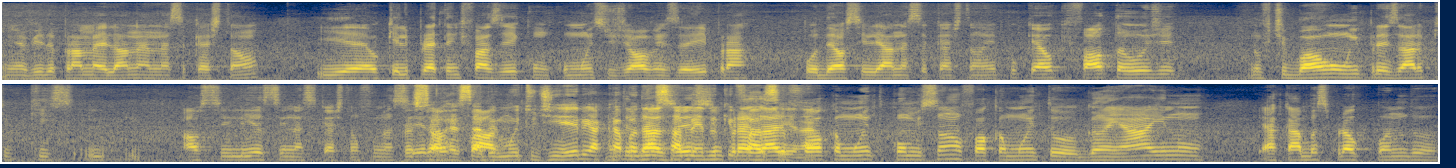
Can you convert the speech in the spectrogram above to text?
minha vida para melhor né, nessa questão e é o que ele pretende fazer com, com muitos jovens aí para poder auxiliar nessa questão aí, porque é o que falta hoje no futebol, um empresário que, que auxilia assim nessa questão financeira. O pessoal é recebe muito dinheiro e acaba não sabendo o que fazer. O empresário né? foca muito comissão, foca muito ganhar e não e acaba se preocupando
